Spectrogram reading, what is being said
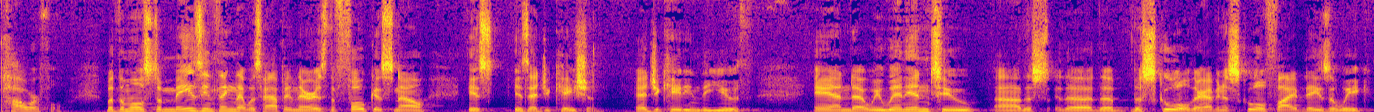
powerful. But the most amazing thing that was happening there is the focus now is, is education, educating the youth. And uh, we went into uh, the, the, the, the school. They're having a school five days a week.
